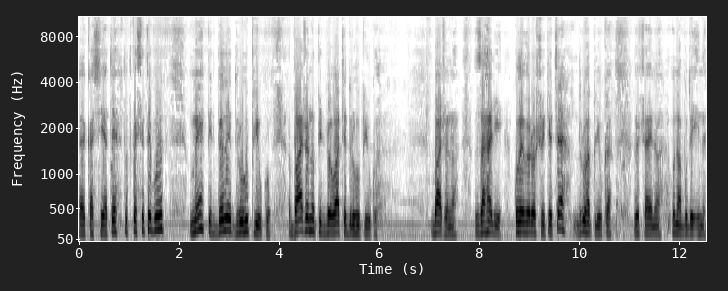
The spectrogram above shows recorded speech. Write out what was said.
е, касети, тут касети будуть, ми підбили другу плівку. Бажано підбивати другу плівку. Бажано взагалі, коли вирощуєте це, друга плівка, звичайно, вона буде і,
